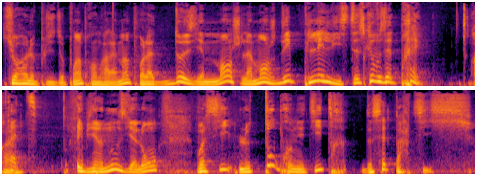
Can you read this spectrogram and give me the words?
qui aura le plus de points prendra la main pour la deuxième manche, la manche des playlists. Est-ce que vous êtes prêts? Prête. eh bien, nous y allons. Voici le tout premier titre de cette partie.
